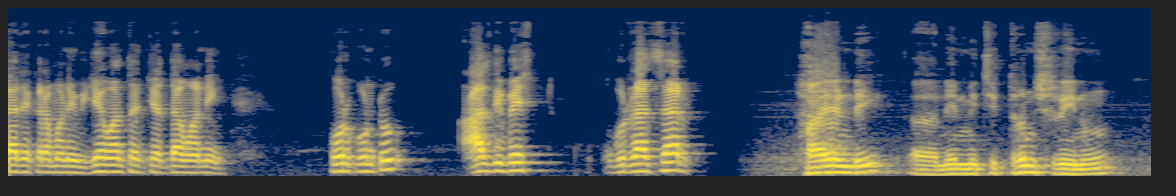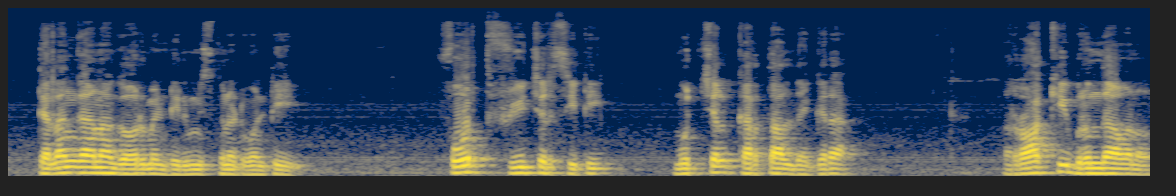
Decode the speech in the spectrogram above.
కార్యక్రమాన్ని విజయవంతం చేద్దామని కోరుకుంటూ all the best Gururaj sir. Hi అండి. నేను మీ చిత్రం శ్రీను. తెలంగాణ గవర్నమెంట్ నిర్మిస్తున్నటువంటి fourth future city Mucchal Kartal దగ్గర రాకీ బృందావనం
